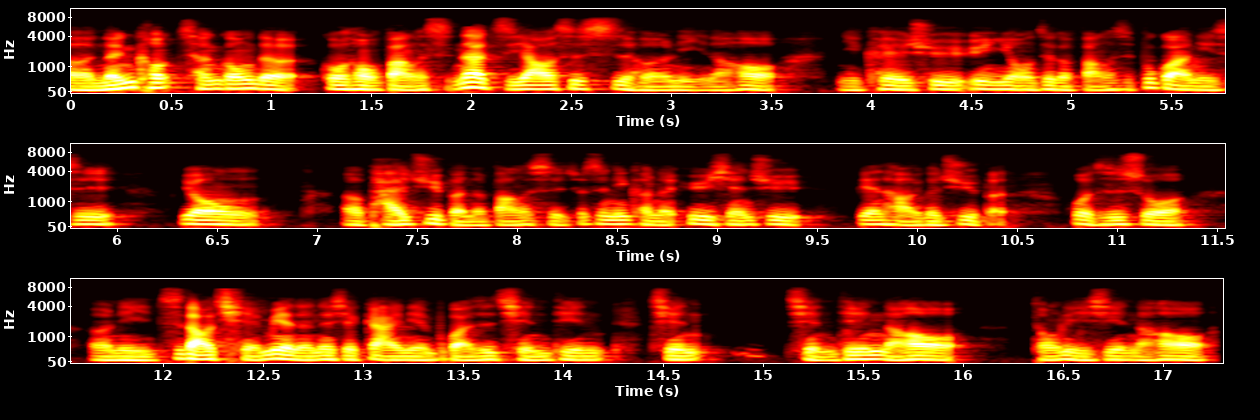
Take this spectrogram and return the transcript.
呃，能成成功的沟通方式，那只要是适合你，然后你可以去运用这个方式，不管你是用呃排剧本的方式，就是你可能预先去编好一个剧本，或者是说呃你知道前面的那些概念，不管是倾听、倾倾听，然后同理心，然后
